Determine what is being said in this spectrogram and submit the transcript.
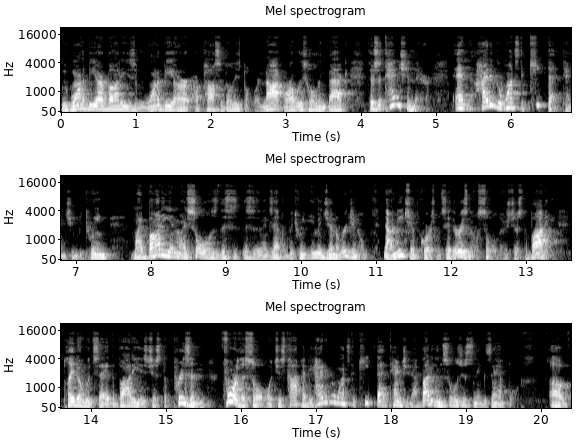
we want to be our bodies and we want to be our, our possibilities, but we're not. We're always holding back. There's a tension there. And Heidegger wants to keep that tension between my body and my soul is this is this is an example between image and original. Now Nietzsche, of course, would say there is no soul, there's just a body. Plato would say the body is just a prison for the soul, which is top heavy. Heidegger wants to keep that tension. Now, body and soul is just an example of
